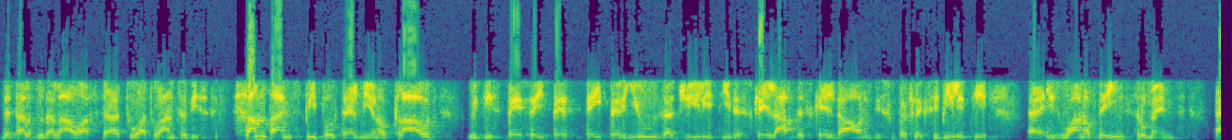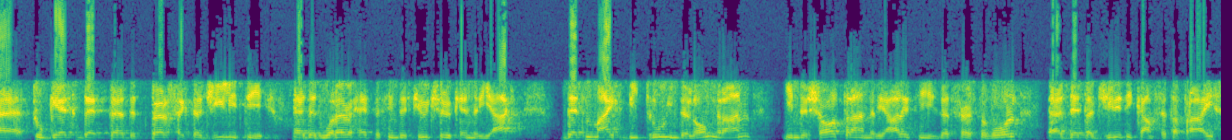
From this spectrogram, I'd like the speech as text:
that would allow us uh, to uh, to answer this. Sometimes people tell me, you know, cloud with this pay, pay, pay per use agility, the scale up, the scale down, the super flexibility is one of the instruments uh, to get that uh, that perfect agility uh, that whatever happens in the future you can react. That might be true in the long run. In the short run, reality is that first of all, uh, that agility comes at a price.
